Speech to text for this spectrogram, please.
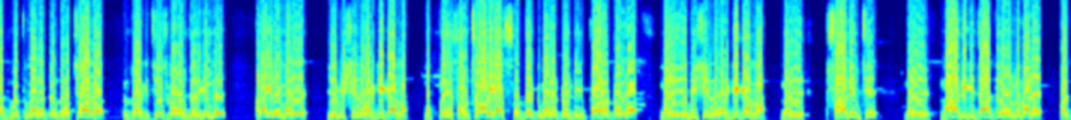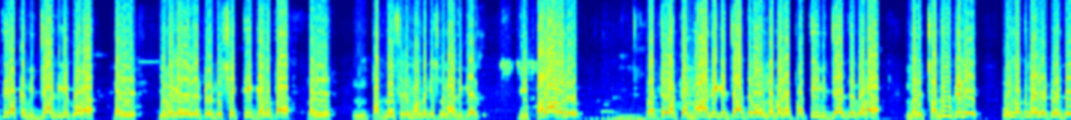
అద్భుతమైనటువంటి ఉత్సవాలు ఇంతవరకు చేసుకోవడం జరిగింది. అలాగనే మరి ఏబిసీల వర్గీకరణ ముప్పై సంవత్సరాలుగా సుదీర్ఘమైనటువంటి ఈ పోరాటంలో మరి ఏబిసీల వర్గీకరణ మరి సాధించి మరి మాదిగి జాతిలో ఉండబడే ప్రతి ఒక్క విద్యార్థికి కూడా మరి ఇవ్వగలిగినటువంటి శక్తి ఘనత మరి పద్మశ్రీ మందకృష్ణ మాదిగ్ గారికి ఈ ఫలాలను ప్రతి ఒక్క మాదిగ జాతిలో ఉండబడే ప్రతి విద్యార్థి కూడా మరి చదువుకుని ఉన్నతమైనటువంటి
